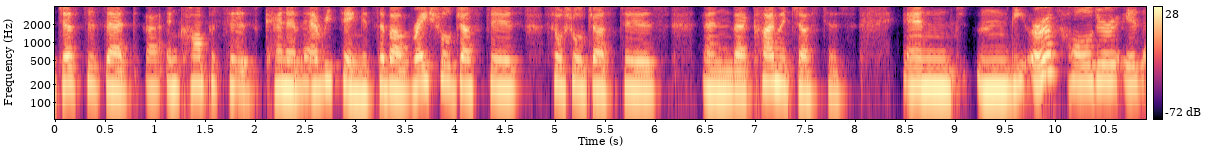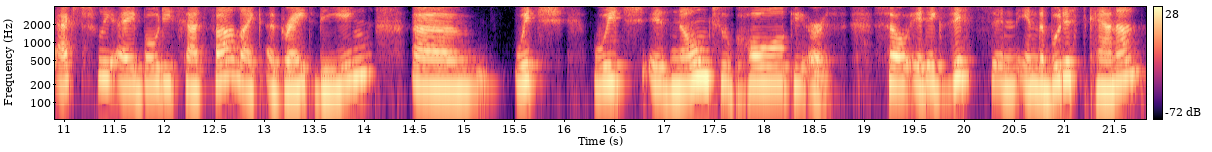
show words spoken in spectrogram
justice that uh, encompasses kind of everything. It's about racial justice social justice and uh, climate justice. And um, the earth holder is actually a bodhisattva like a great being um, which which is known to hold the earth. So it exists in, in the Buddhist canon,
